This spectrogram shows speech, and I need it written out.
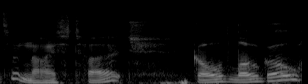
That's a nice touch. Gold logo.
